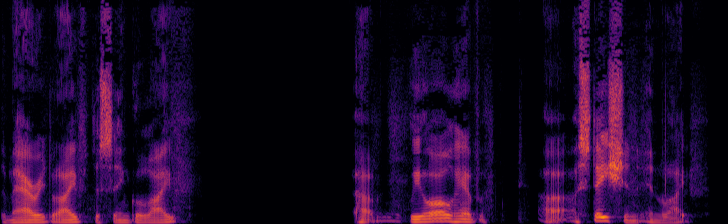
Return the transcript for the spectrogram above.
the married life, the single life. Uh, we all have uh, a station in life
